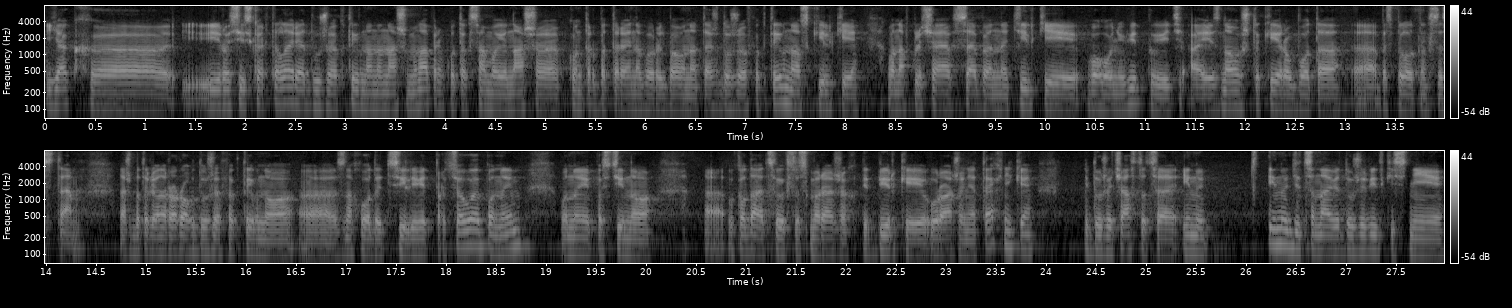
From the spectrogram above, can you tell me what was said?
як е, і російська артилерія дуже активна на нашому напрямку, так само і наша контрбатарейна боротьба вона теж дуже ефективна, оскільки вона включає в себе не тільки вогонь у відповідь, а й знову ж таки робота е, безпілотних систем. Наш батальйон Ророк дуже ефективно знаходить цілі, відпрацьовує по ним. Вони постійно викладають в своїх соцмережах підбірки ураження техніки, і дуже часто це іноді, іноді це навіть дуже рідкісні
